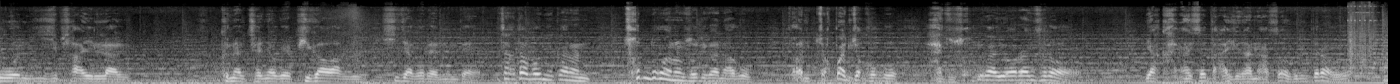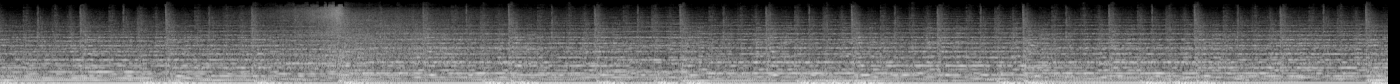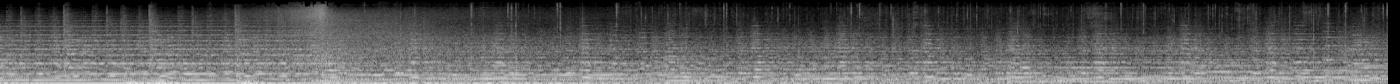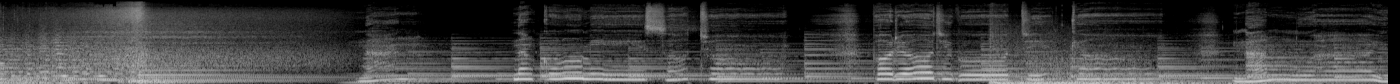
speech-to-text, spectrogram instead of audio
4일 날 그날 저녁에 비가 와기 시작을 했는데 자다 보니까는 천둥하는 소리가 나고 번쩍번쩍하고 아주 소리가 요란스러워. 야 가만히 있어 난리가 났어 그러더라고요. 난 꿈이 있었죠 버려지고 찢겨 남루하여도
